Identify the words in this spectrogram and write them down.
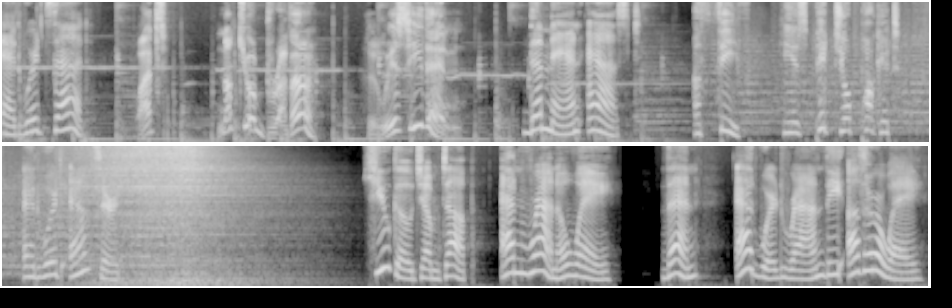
Edward said. What? Not your brother? Who is he then? The man asked. A thief. He has picked your pocket. Edward answered. Hugo jumped up and ran away. Then Edward ran the other way.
